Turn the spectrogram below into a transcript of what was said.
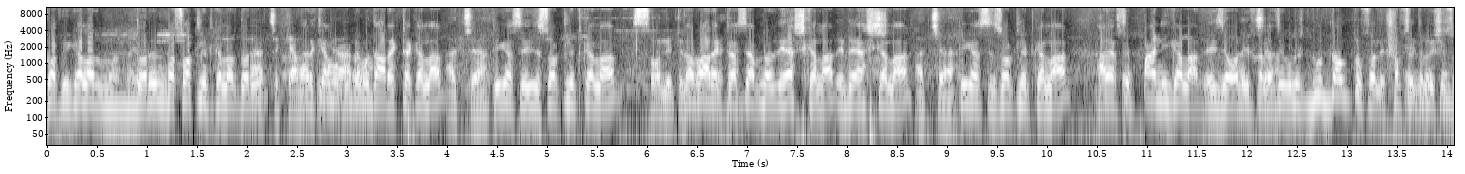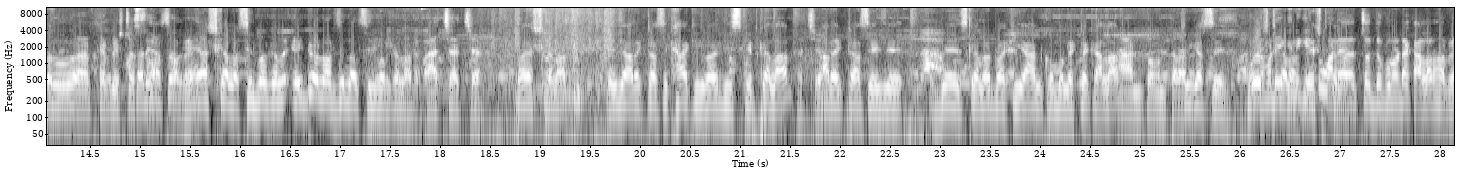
কফি কালার ধরেন বা চকলেট কালার ধরেন। আচ্ছা, আর আরও। মধ্যে আরেকটা কালার আচ্ছা। ঠিক আছে এই যে চকলেট কালার সলিড তারপর আরেকটা আছে আপনার অ্যাশ কালার এটা অ্যাশ কালার আচ্ছা। ঠিক আছে চকলেট কালার আর আছে পানি কালার এই যে অলিভ আচ্ছা। কালার যেগুলো দুর্দান্ত চলে সবচেয়ে বেশি কিন্তু চলে ফেব্রিকটা সফট হবে। অ্যাশ কালার সিলভার কালার এইটা হলো অরিজিনাল সিলভার কালার আচ্ছা আচ্ছা। বা অ্যাশ কালার এই যে আরেকটা আছে খাকি বা বিস্কিট কালার আচ্ছা। আরেকটা আছে এই যে বেজ কালার বা কি আনকমন একটা কালার আনকমন কালার ঠিক আছে। মোটামুটি এখানে কিন্তু coloর। চোদ্দ পনেরোটা কালার হবে।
